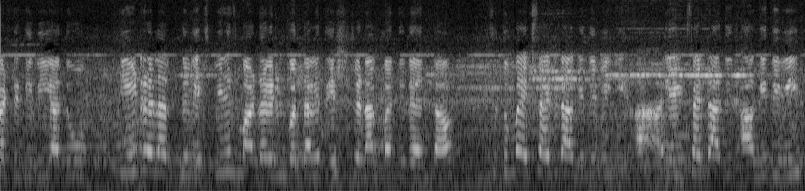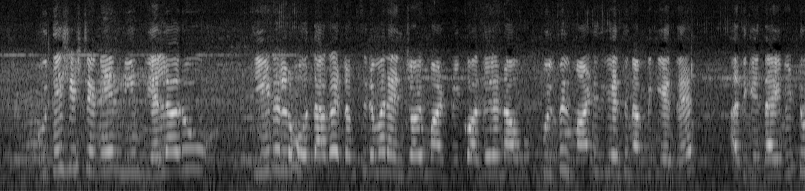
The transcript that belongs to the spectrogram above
ಕಟ್ಟಿದ್ದೀವಿ. ಅದು ಥಿಯೇಟ್ರಲ್ಲಿ ಅದು ನೀವು ಎಕ್ಸ್ಪೀರಿಯನ್ಸ್ ಮಾಡಿದಾಗ ನಿಮ್ಗೆ ಗೊತ್ತಾಗುತ್ತೆ ಎಷ್ಟು ಚೆನ್ನಾಗಿ ಬಂದಿದೆ ಅಂತ. ಸೊ ತುಂಬ ಎಕ್ಸೈಟೆಡ್ ಆಗಿದ್ದೀವಿ. ಎಕ್ಸೈಟೆಡ್ ಆಗಿ ಆಗಿದ್ದೀವಿ. ಉದ್ದೇಶ ಇಷ್ಟೇ ನೀವು ಎಲ್ಲರೂ ಥಿಯೇಟ್ರಲ್ಲಿ ಹೋದಾಗ ನಮ್ಮ ಸಿನಿಮಾನ ಎಂಜಾಯ್ ಮಾಡಬೇಕು. ಅದನ್ನು ನಾವು ಫುಲ್ಫಿಲ್ ಮಾಡಿದ್ವಿ ಅಂತ ನಂಬಿಕೆ ಇದೆ. ಅದಕ್ಕೆ ದಯವಿಟ್ಟು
